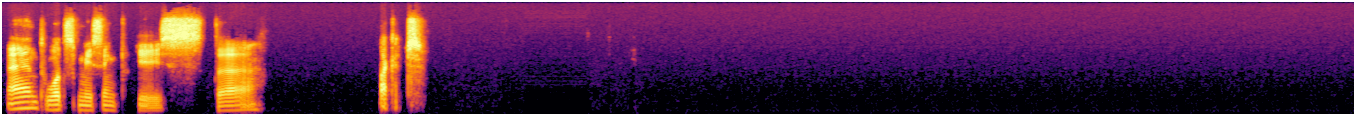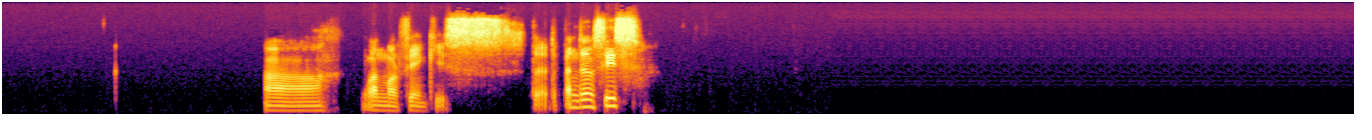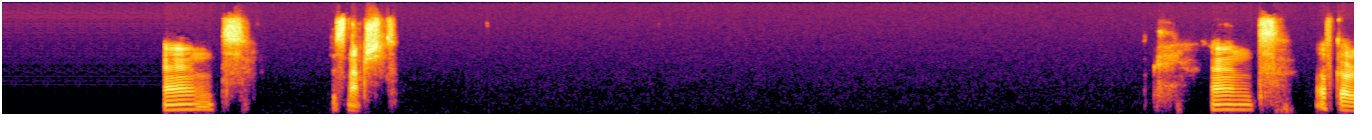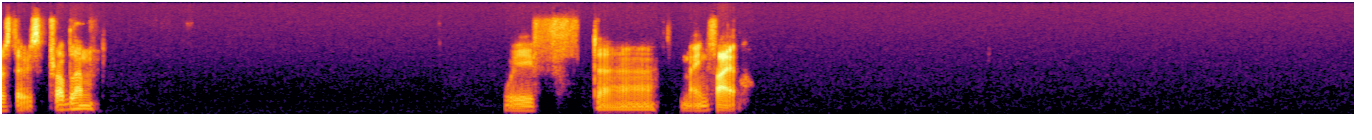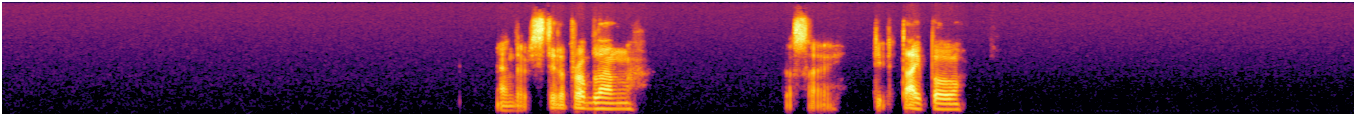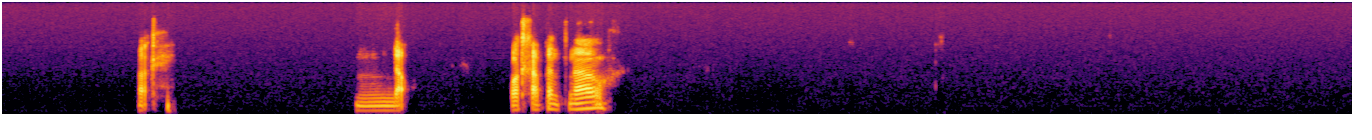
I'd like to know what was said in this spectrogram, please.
And what's missing is the package. Uh, one more thing is the dependencies. And the snapshot. Okay. And of course, there is a problem. With the main file. And there's still a problem because I did a typo. Okay. No. What happened now?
